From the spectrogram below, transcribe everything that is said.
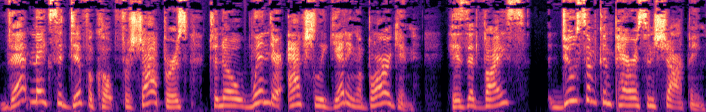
that makes it difficult for shoppers to know when they're actually getting a bargain. His advice? Do some comparison shopping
